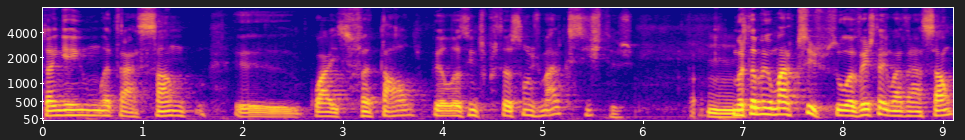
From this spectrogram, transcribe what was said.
têm uma atração uh, quase fatal pelas interpretações marxistas. Uhum. Mas também o marxismo, por sua vez, tem uma atração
